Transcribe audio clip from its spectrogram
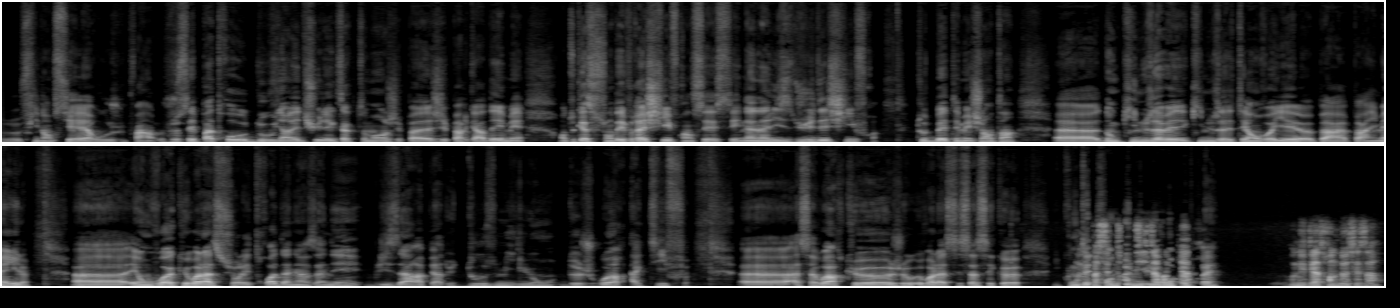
euh, financière ou, je- enfin, je sais pas trop d'où vient l'étude exactement. J'ai pas, j'ai pas regardé, mais en tout cas, ce sont des vrais chiffres. hein. C'est, une analyse juste des chiffres, toute bête et méchante, hein. Euh, donc qui nous avait, qui nous a été envoyé euh, par par email. Euh, et on voit que voilà, sur les trois dernières années, Blizzard a perdu 12 millions de joueurs actifs. À savoir que, je, voilà, c'est ça, c'est que ils comptaient passé de 32 36 à millions à peu 24. près. On était à 32, c'est ça?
